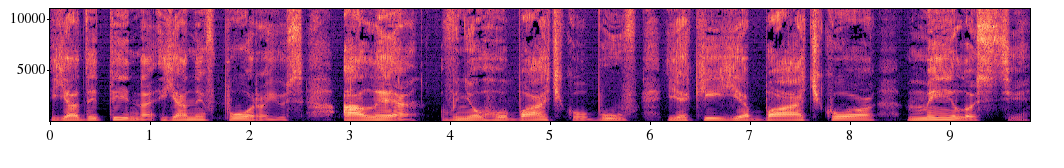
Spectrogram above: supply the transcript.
я дитина, я не впораюсь. Але в нього батько був, який є батько милості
